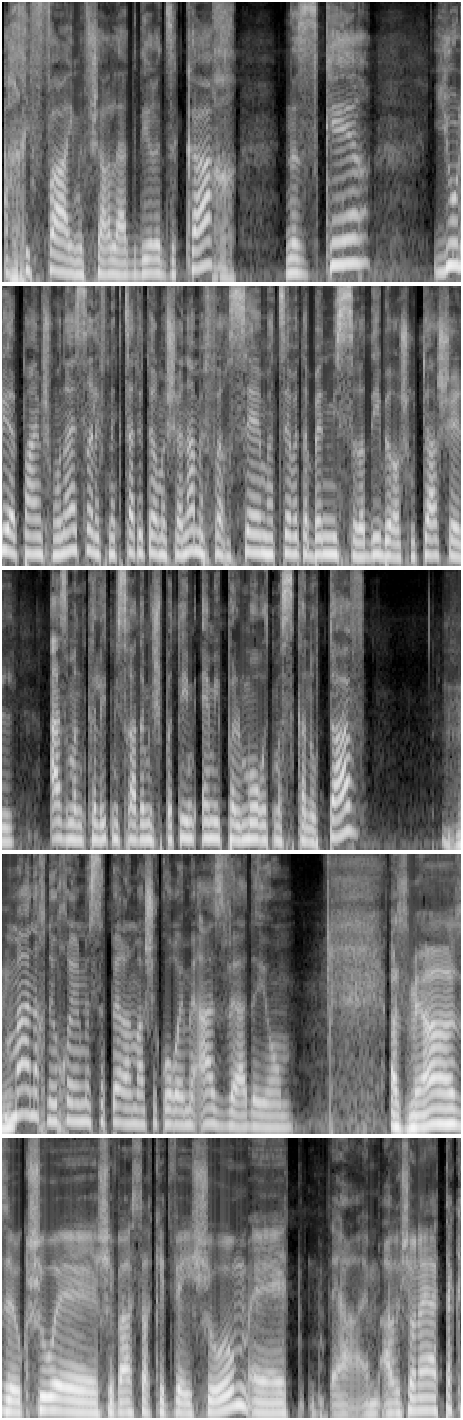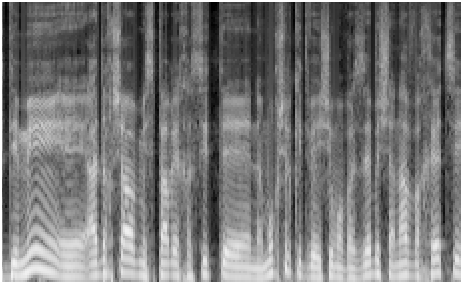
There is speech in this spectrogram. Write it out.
אכיפה, אם אפשר להגדיר את זה כך. נזכיר, יולי 2018, לפני קצת יותר משנה, מפרסם הצוות הבין-משרדי בראשותה של אז מנכ"לית משרד המשפטים, אמי פלמור, את מסקנותיו. מה אנחנו יכולים לספר על מה שקורה מאז ועד היום? אז מאז הוגשו אה, 17 כתבי אישום, אה, אה, הראשון היה תקדימי, אה, עד עכשיו מספר יחסית אה, נמוך של כתבי אישום, אבל זה בשנה וחצי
